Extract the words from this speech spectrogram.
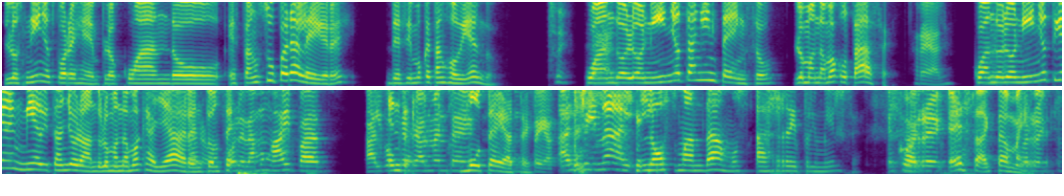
Los niños, por ejemplo, cuando están súper alegres, decimos que están jodiendo. Sí. Cuando los niños están intensos, los mandamos a acotarse. Real. Cuando los niños tienen miedo y están llorando, los mandamos a callar. Claro, Entonces, o le damos un iPad, algo que Ent- realmente... mutéate. Mutéate. Al final los mandamos a reprimirse. Correcto. Exactamente. Correcto.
